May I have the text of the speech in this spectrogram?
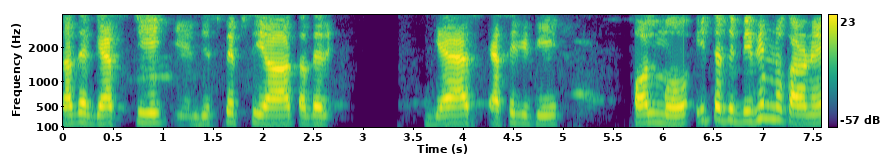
তাদের গ্যাস্ট্রিক ডিসপেপসিয়া তাদের গ্যাস, অ্যাসিডিটি অলম ইত্যাদি বিভিন্ন কারণে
